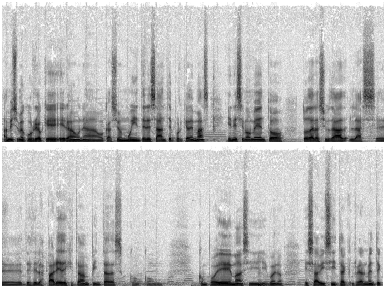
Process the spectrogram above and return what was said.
a mí se me ocurrió que era una ocasión muy interesante porque además en ese momento toda la ciudad, las, eh, desde las paredes que estaban pintadas con, con, con poemas y mm. bueno, esa visita realmente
